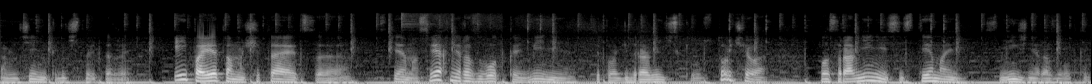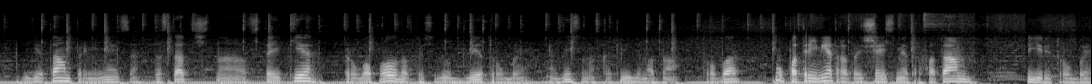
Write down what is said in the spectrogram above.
увеличения количества этажей. И поэтому считается система с верхней разводкой менее теплогидравлически устойчива по сравнению с системой с нижней разводкой, где там применяется достаточно в стойке трубопроводов, то есть идут две трубы. А здесь у нас, как видим, одна труба, ну по 3 метра, то есть 6 метров, а там 4 трубы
